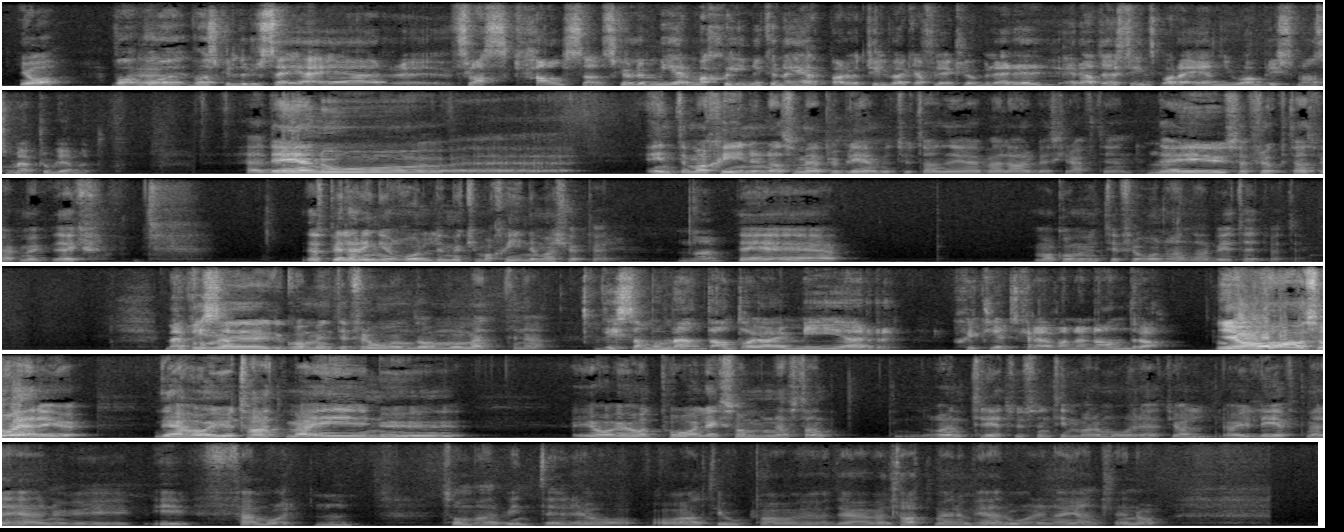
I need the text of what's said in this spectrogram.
Ja, Vad, Eh. vad, vad skulle du säga är flaskhalsen? Skulle mer maskiner kunna hjälpa dig att tillverka fler klubbor? Är det, är det att det finns bara en Johan Brisman som är problemet? Eh, Det är nog eh, inte maskinerna som är problemet utan det är väl arbetskraften. Det är ju så fruktansvärt mycket. Det, spelar ingen roll hur mycket maskiner man köper. Nej. Det är... Man kommer inte ifrån handarbetet vet du. Men Du vissa, kommer, du kommer inte ifrån de momenten. vissa moment antar jag är mer skicklighetskrävande än andra. Ja, så är det ju. Det har ju tagit mig nu... Jag har ju hållit på liksom nästan runt 3000 timmar om året. Jag, Mm. jag har ju levt med det här nu i, i fem år. Mm. Sommar, vinter och, och alltihopa. Och det har väl tagit mig de här åren egentligen. Och,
